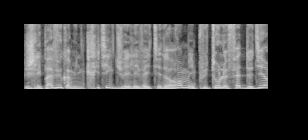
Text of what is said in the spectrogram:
je l'ai pas vu comme une critique du Elevated Horror, mais plutôt le fait de dire,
